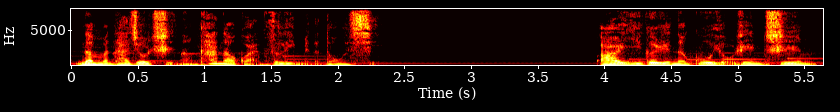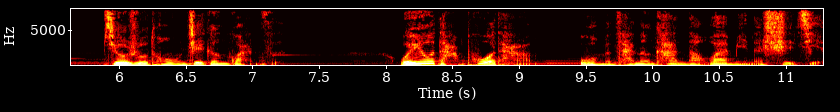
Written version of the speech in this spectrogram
那么他就只能看到管子里面的东西。而一个人的固有认知就如同这根管子，唯有打破它，我们才能看到外面的世界。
